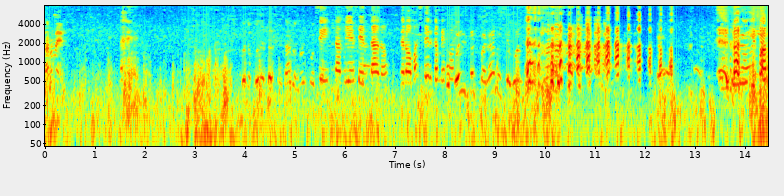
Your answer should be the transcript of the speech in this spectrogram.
Carmen. Bueno, puede estar sentado, no importa. Sí, también sentado, pero más cerca O mejor. puede estar parado si aguanta. Lastimar.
